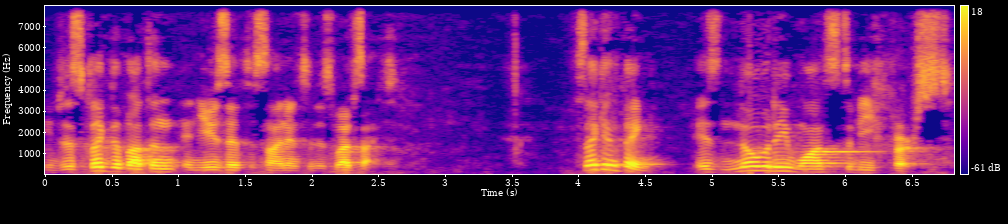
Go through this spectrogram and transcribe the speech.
You just click the button and use it to sign into this website. Second thing is nobody wants to be first.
